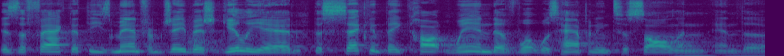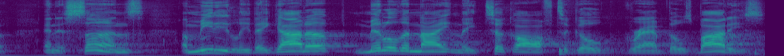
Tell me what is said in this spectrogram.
is the fact that these men from Jabesh Gilead, the second they caught wind of what was happening to Saul and, and, the, and his sons, immediately they got up, middle of the night, and they took off to go grab those bodies.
